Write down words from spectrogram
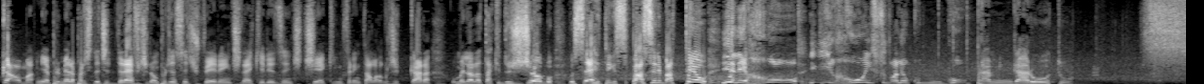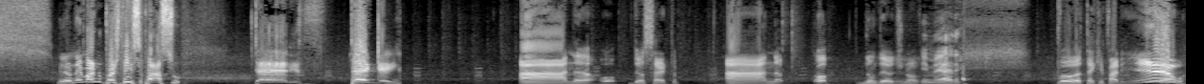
Calma, minha primeira partida de draft não podia ser diferente, né, queridos? A gente tinha que enfrentar logo de cara o melhor ataque do jogo. O CR tem espaço, ele bateu e ele errou. Ele errou. Isso valeu como um gol pra mim, garoto. Meu Neymar não pode ter espaço. Ter Stegen. Ah, não. Oh, deu certo. Ah, não. Oh, não deu de novo. Que merda, hein? Puta que pariu!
